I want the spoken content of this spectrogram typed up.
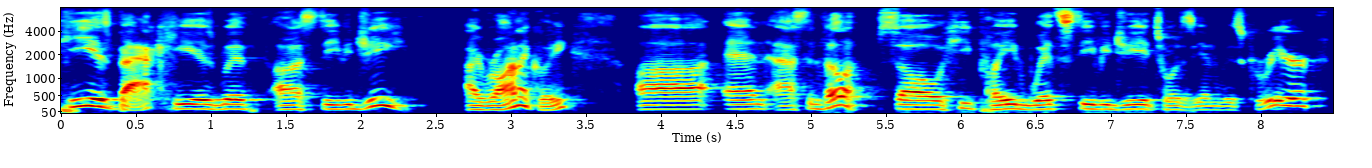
he is back. He is with uh, Stevie G, ironically, uh, and Aston Villa. So he played with Stevie G towards the end of his career.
